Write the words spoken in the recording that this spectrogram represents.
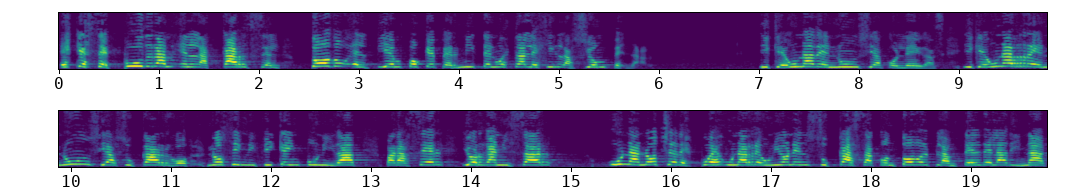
es que se pudran en la cárcel todo el tiempo que permite nuestra legislación penal. Y que una denuncia, colegas, y que una renuncia a su cargo no signifique impunidad para hacer y organizar una noche después una reunión en su casa con todo el plantel de la DINAC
